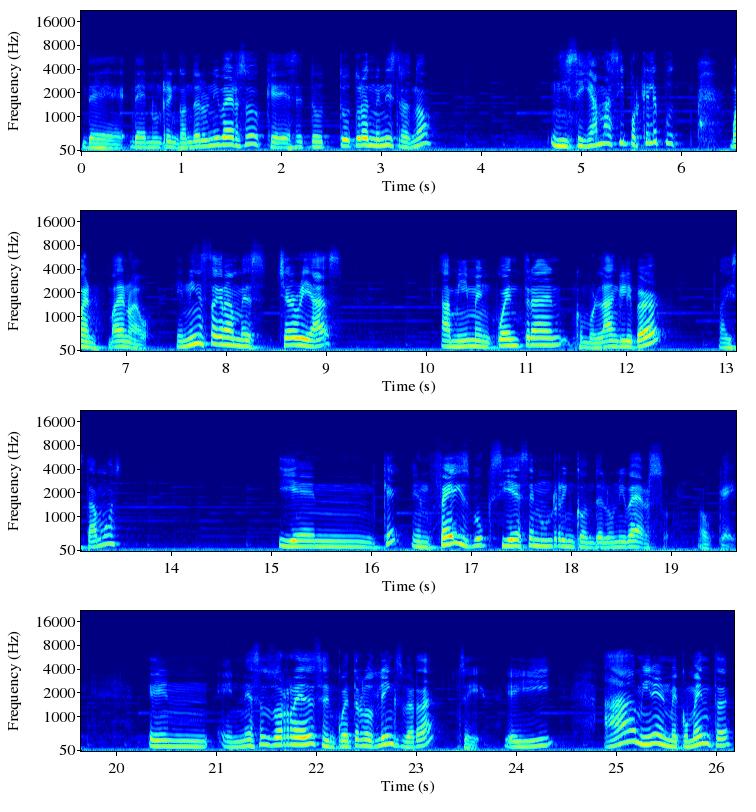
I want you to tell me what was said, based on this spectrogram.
de, En un rincón del universo, que tú, tú- tú lo administras, ¿no? Ni se llama así, ¿por qué le put... Bueno, va de nuevo. En Instagram es Cherry Ass. A mí me encuentran como Langley Bear. Ahí estamos. Y en... ¿Qué? En Facebook sí es en un rincón del universo. Ok. En, en esas dos redes se encuentran los links, ¿verdad? Sí. Y... Ah, miren, me comenta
